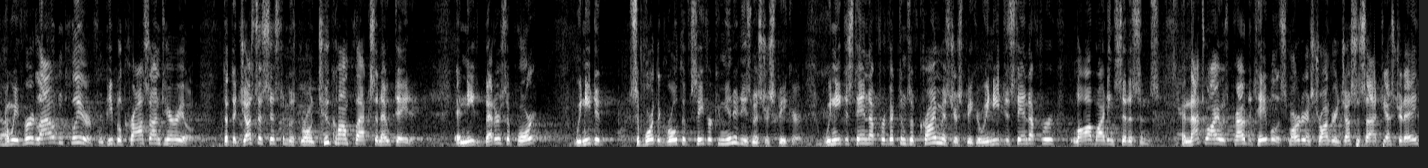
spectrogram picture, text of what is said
and we've heard loud and clear from people across Ontario that the justice system has grown too complex and outdated and needs better support. We need to support the growth of safer communities, Mr. Speaker. We need to stand up for victims of crime, Mr. Speaker. We need to stand up for law-abiding citizens. And that's why I was proud to table the Smarter and Stronger Justice Act yesterday,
